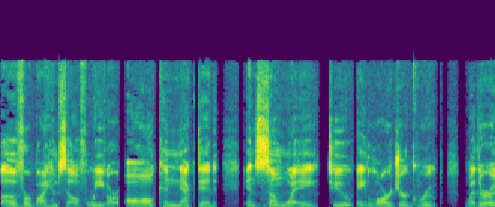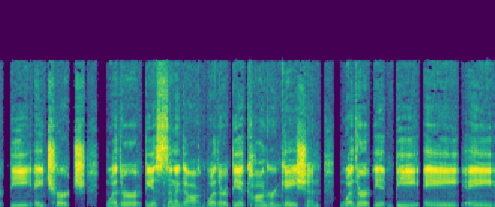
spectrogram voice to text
of or by himself, we are all connected in some way to a larger group, whether it be a church, whether it be a synagogue, whether it be a congregation, whether it be a, a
